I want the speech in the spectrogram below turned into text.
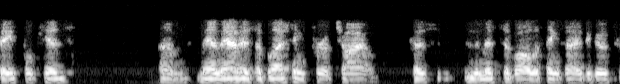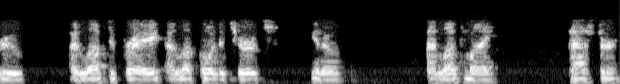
faithful kids. Um, man, that is a blessing for a child because in the midst of all the things I had to go through, I love to pray. I love going to church. You know, I loved my pastor.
